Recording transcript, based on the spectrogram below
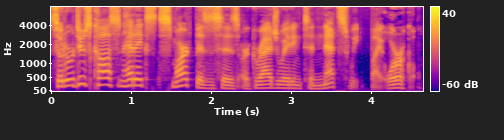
So to reduce costs and headaches, smart businesses are graduating to NetSuite by Oracle.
